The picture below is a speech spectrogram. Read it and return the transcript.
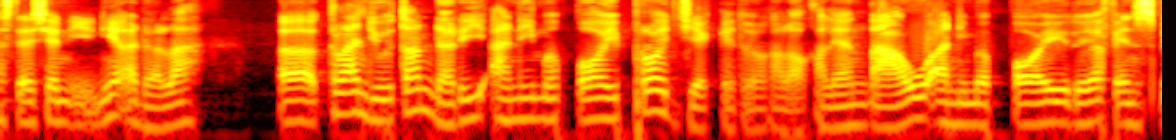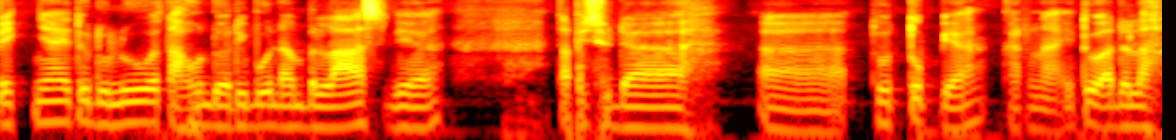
Station ini adalah uh, kelanjutan dari Anime Poi Project gitu. Kalau kalian tahu Anime Poi itu ya fanspage-nya itu dulu tahun 2016 dia. Tapi sudah uh, tutup ya karena itu adalah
